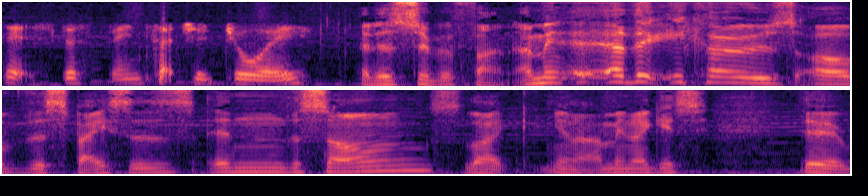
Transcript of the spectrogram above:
that's just been such a joy. It is super fun. I mean, are there echoes of the spaces in the songs? Like, you know, I mean, I guess there,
